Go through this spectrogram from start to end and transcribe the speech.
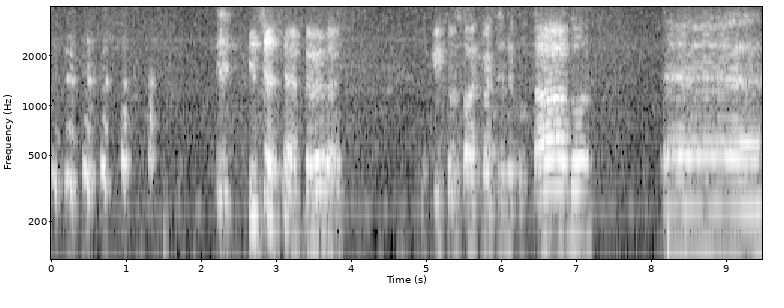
Isso é certo, é verdade. O Victor fala que vai ser executado. É...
